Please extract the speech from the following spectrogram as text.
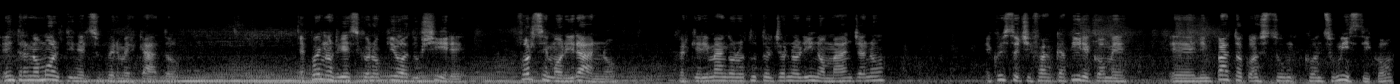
entrano molti nel supermercato e poi non riescono più ad uscire. Forse moriranno perché rimangono tutto il giorno lì non mangiano. E questo ci fa capire come eh, l'impatto consumistico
